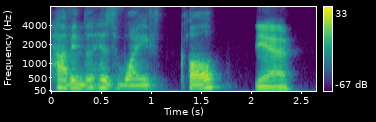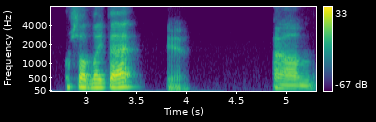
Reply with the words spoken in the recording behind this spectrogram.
having the, his wife call Yeah. or something like that. Yeah. Um,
